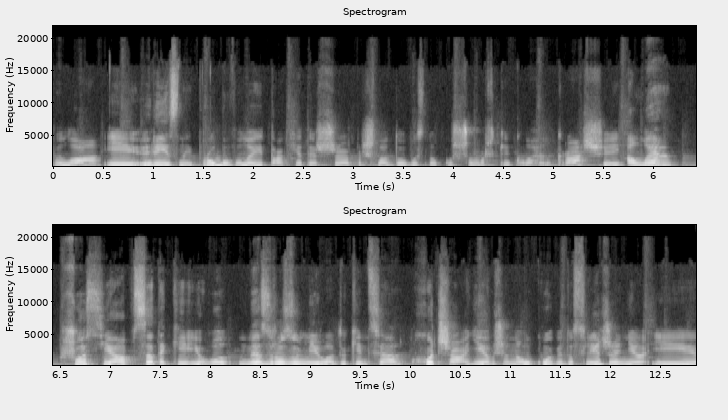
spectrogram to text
пила і різний пробувала. І так я теж е, прийшла до висновку, що морський колаген кращий, але. Щось я все-таки його не зрозуміла до кінця. Хоча є вже наукові дослідження і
